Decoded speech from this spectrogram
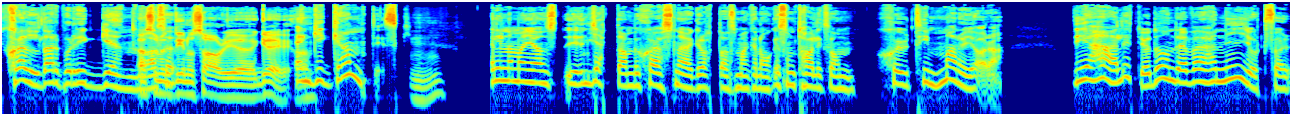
sköldar på ryggen. Alltså alltså- en dinosauriegrej. Ja. en gigantisk. Mm. Eller när man gör en, en jätteambitiös snögrotta som man kan åka som tar liksom sju timmar att göra. Det är härligt ju. Då undrar jag, vad har ni gjort för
